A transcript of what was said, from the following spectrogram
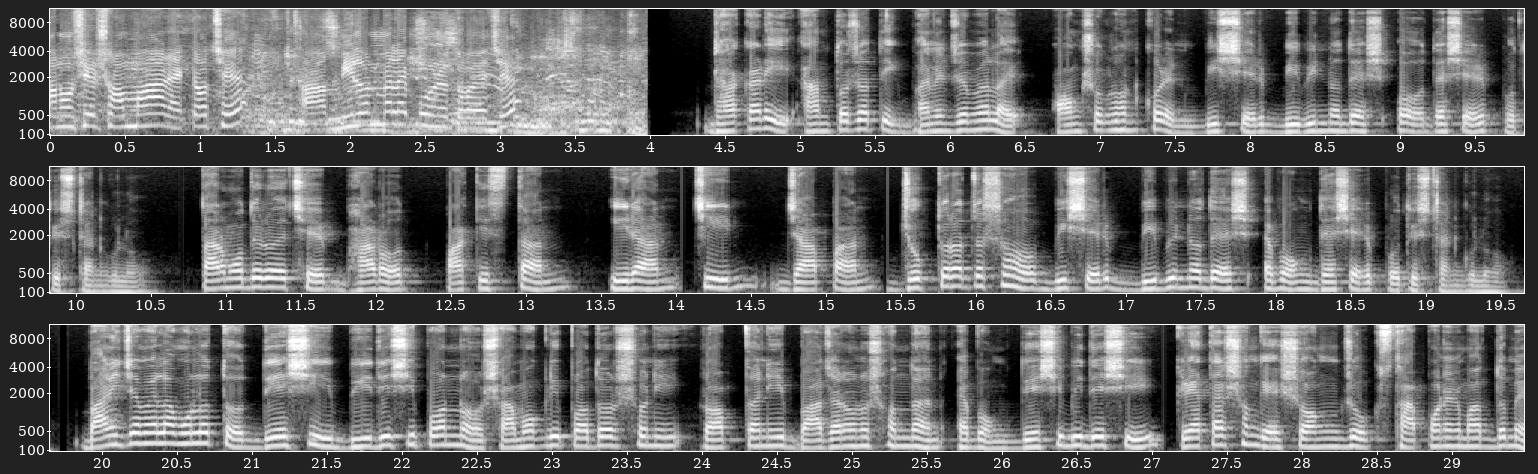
মানুষের সমাহার একটা হচ্ছে মিলন মেলায় পরিণত হয়েছে। ঢাকার এই আন্তর্জাতিক বাণিজ্য মেলায় অংশগ্রহণ করেন বিশ্বের বিভিন্ন দেশ ও দেশের প্রতিষ্ঠানগুলো। তার মধ্যে রয়েছে ভারত পাকিস্তান, ইরান, চীন, জাপান যুক্তরাজ্য সহ বিশ্বের বিভিন্ন দেশ এবং দেশের প্রতিষ্ঠানগুলো। বাণিজ্য মেলা মূলত দেশি, বিদেশি পণ্য, সামগ্রী প্রদর্শনী, রপ্তানি, বাজার অনুসন্ধান এবং দেশি বিদেশি ক্রেতার সঙ্গে সংযোগ স্থাপনের মাধ্যমে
